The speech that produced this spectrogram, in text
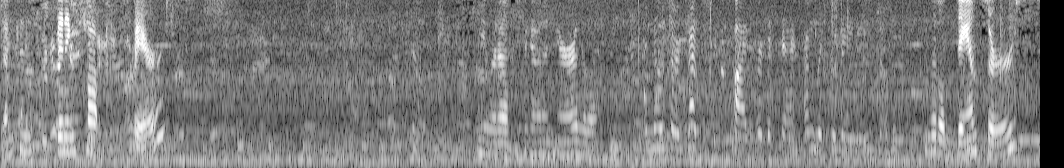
Duncan spinning top spares. Let's see what else we got in here. Little And those are, that's five for the set. I'm liquidating, so. little dancers.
